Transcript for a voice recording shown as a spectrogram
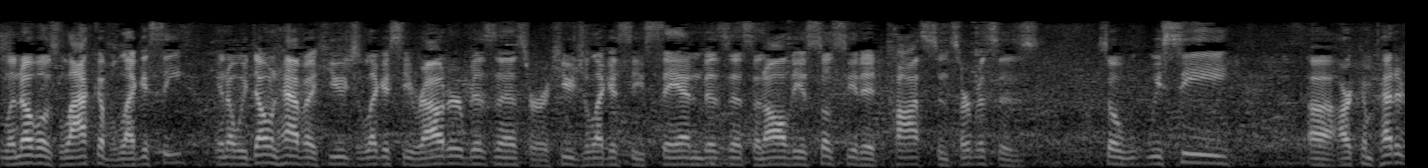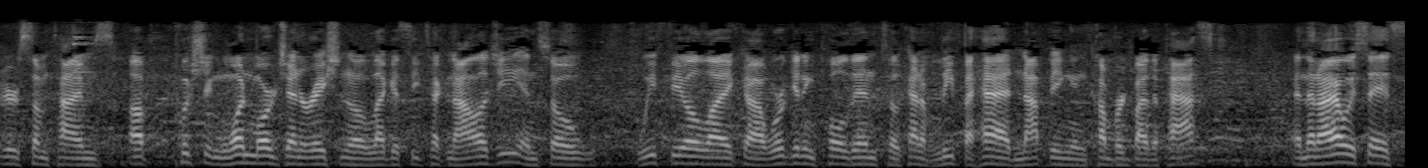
Lenovo's lack of legacy. You know, we don't have a huge legacy router business or a huge legacy SAN business and all the associated costs and services. So we see uh, our competitors sometimes up pushing one more generation of legacy technology, and so we feel like uh, we're getting pulled in to kind of leap ahead, not being encumbered by the past. And then I always say it's,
